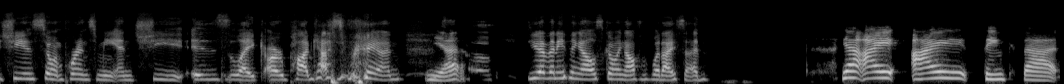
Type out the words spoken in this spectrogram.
she is so important to me and she is like our podcast brand. Yes. So, do you have anything else going off of what I said? Yeah, I I think that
